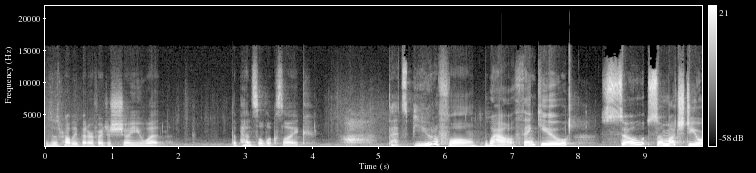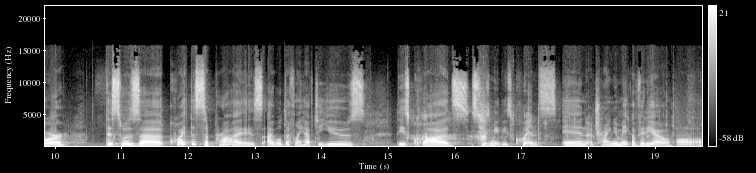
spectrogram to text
This is probably better if I just show you what the pencil looks like. That's beautiful. Wow, thank you so, so much Dior. This was uh, quite the surprise. I will definitely have to use these quads, excuse me, these quints in a trying new makeup video. Oh,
